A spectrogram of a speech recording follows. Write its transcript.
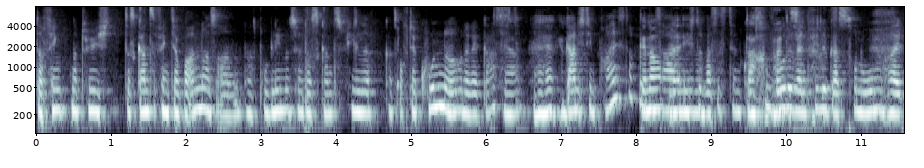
da fängt natürlich, das Ganze fängt ja woanders an. Das Problem ist ja, dass ganz viele, ganz oft der Kunde oder der Gast Ja. Ja, ja, genau. gar nicht den Preis dafür Genau, bezahlen möchte, was es denn kosten würde, wenn viele Gastronomen halt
